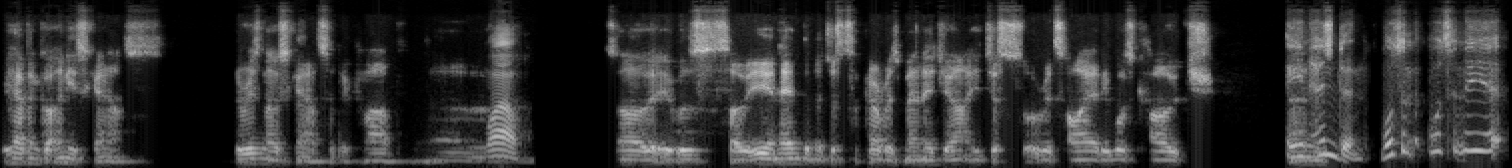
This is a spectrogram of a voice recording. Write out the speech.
we haven't got any scouts. There is no scouts at the club. Uh, wow. So it was so Ian Hendon had just took over as manager. He just sort of retired. He was coach. Ian Hendon wasn't wasn't he? At,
